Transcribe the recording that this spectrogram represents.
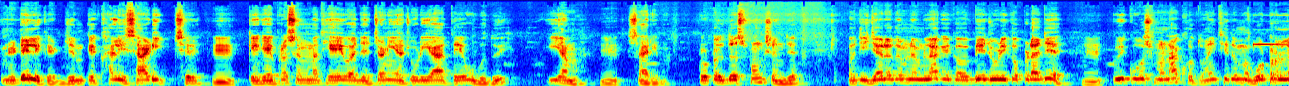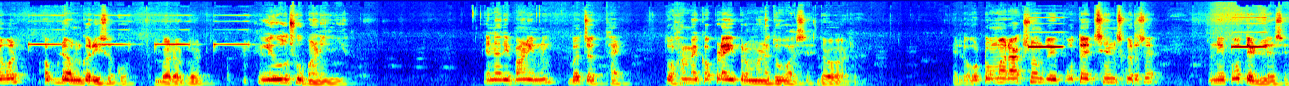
અને ડેલિકેટ જેમ કે ખાલી સાડી જ છે કે કઈ પ્રસંગમાંથી આવ્યા છે ચણિયા ચોળી આ તે એવું બધું ઈ આમાં સારીમાં. ટોટલ દસ ફંક્શન છે. પછી જ્યારે તમને એમ લાગે કે બે જોડી કપડાં છે ક્વિક વોશમાં નાખો તો અહીંથી તમે વોટર લેવલ અપડાઉન કરી શકો. બરાબર. એટલે ઓછું પાણી લે એનાથી પાણીની બચત થાય. તો સામે કપડાં એ પ્રમાણે ધોવાશે. દોર એટલે ઓટોમાં રાખશો ને તો એ પોતે જ સેન્સ કરશે અને એ પોતે જ લેશે.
